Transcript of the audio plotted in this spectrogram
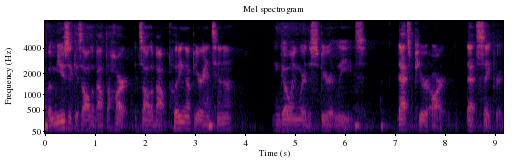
But music is all about the heart. It's all about putting up your antenna and going where the spirit leads. That's pure art. That's sacred.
